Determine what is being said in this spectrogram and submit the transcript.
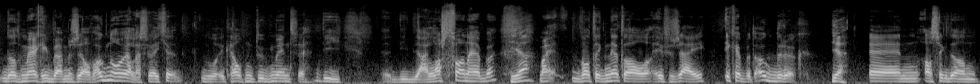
dat merk ik bij mezelf ook nog wel eens. Weet je. Ik, bedoel, ik help natuurlijk mensen die, die daar last van hebben. Ja. Maar wat ik net al even zei, ik heb het ook druk. Ja. En als ik dan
